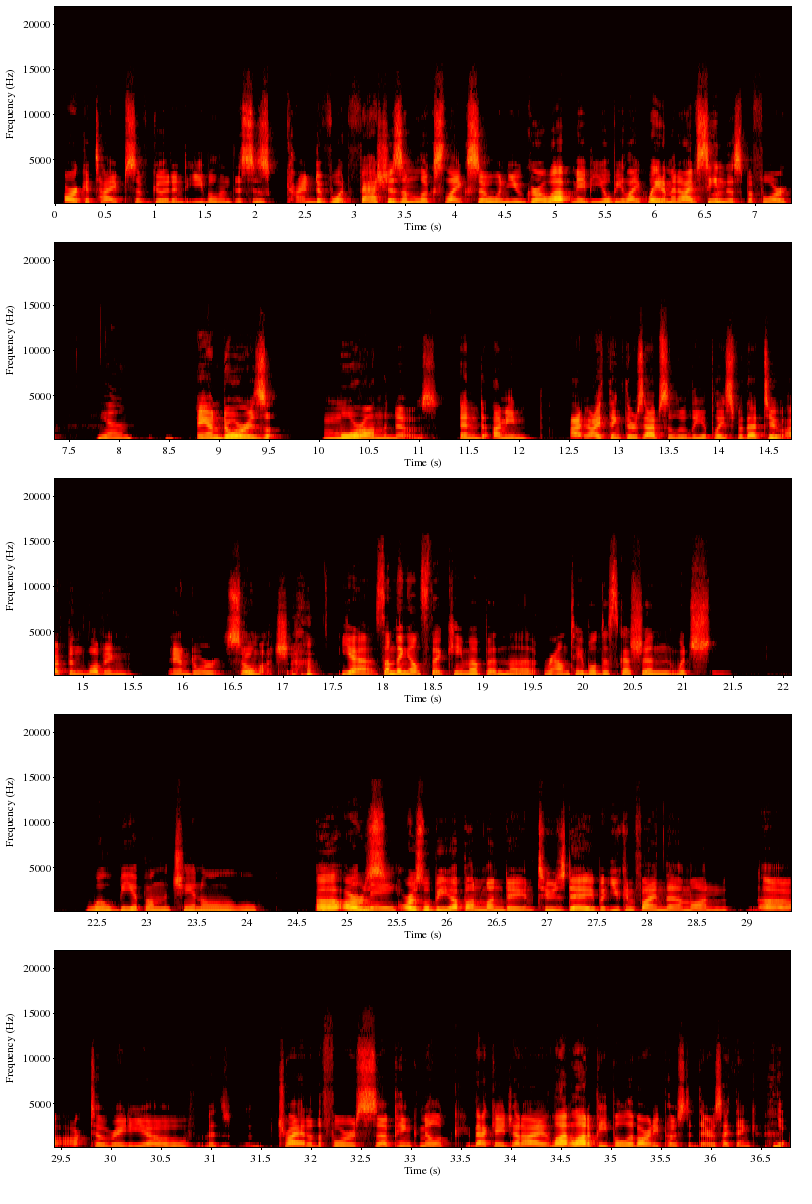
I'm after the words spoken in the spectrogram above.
archetypes of good and evil, and this is kind of what fascism looks like. So when you grow up, maybe you'll be like, "Wait a minute, I've seen this before." Yeah. Andor is more on the nose, and I mean, I, I think there's absolutely a place for that too. I've been loving Andor so much. Yeah. Something else that came up in the roundtable discussion, which will be up on the channel Uh, ours Monday? ours will be up on Monday and Tuesday, but you can find them on uh, Octo Radio, Triad of the Force, uh, Pink Milk, That Gay Jedi. A lot a lot of people have already posted theirs. I think. Yeah,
